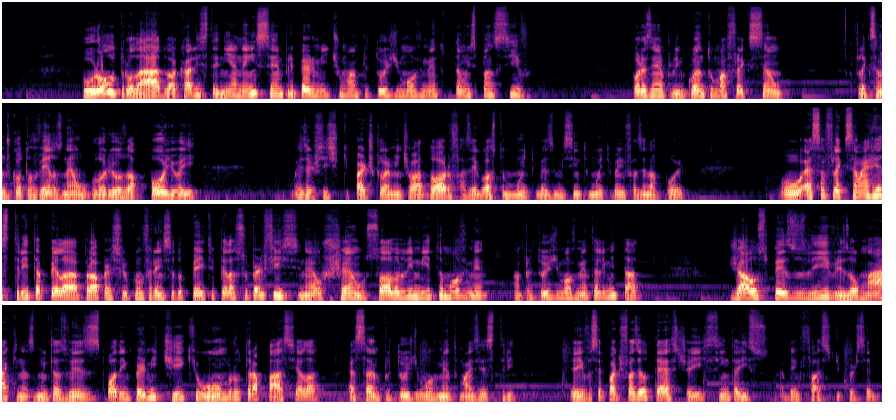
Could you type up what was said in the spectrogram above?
Por outro lado, a calistenia nem sempre permite uma amplitude de movimento tão expansiva. Por exemplo, enquanto uma flexão, flexão de cotovelos, né, o glorioso apoio aí, um exercício que particularmente eu adoro fazer, gosto muito mesmo, me sinto muito bem fazendo apoio. O, essa flexão é restrita pela própria circunferência do peito e pela superfície, né? O chão, o solo limita o movimento. A amplitude de movimento é limitada. Já os pesos livres ou máquinas muitas vezes podem permitir que o ombro ultrapasse ela, essa amplitude de movimento mais restrita. E aí você pode fazer o teste aí, sinta isso, é bem fácil de perceber.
